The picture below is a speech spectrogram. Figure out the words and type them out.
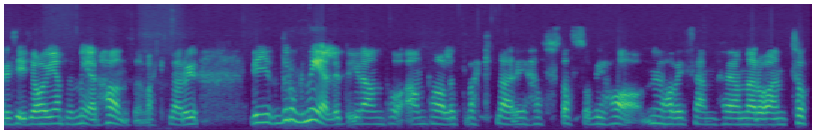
Precis, jag har ju egentligen mer höns än vaktlar. Och vi drog ner lite grann på antalet vaktlar i höstas. Och vi har, nu har vi fem hönor och en tupp.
